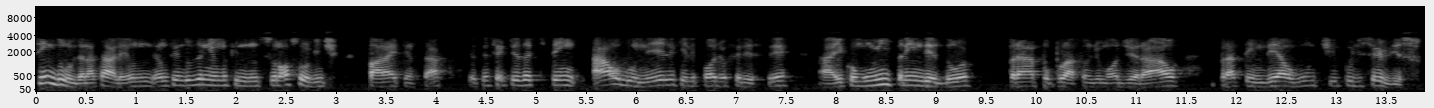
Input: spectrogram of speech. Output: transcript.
sem dúvida, Natália, eu, eu não tenho dúvida nenhuma que se o nosso ouvinte parar e pensar, eu tenho certeza que tem algo nele que ele pode oferecer aí como um empreendedor para a população de modo geral, para atender algum tipo de serviço.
